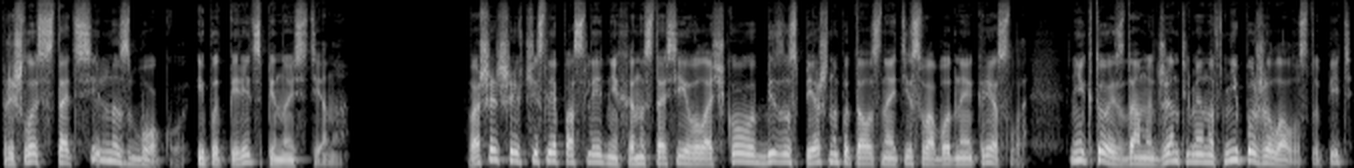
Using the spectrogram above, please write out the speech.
Пришлось встать сильно сбоку и подпереть спиной стену. Вошедшая в числе последних Анастасия Волочкова безуспешно пыталась найти свободное кресло. Никто из дам и джентльменов не пожелал уступить,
